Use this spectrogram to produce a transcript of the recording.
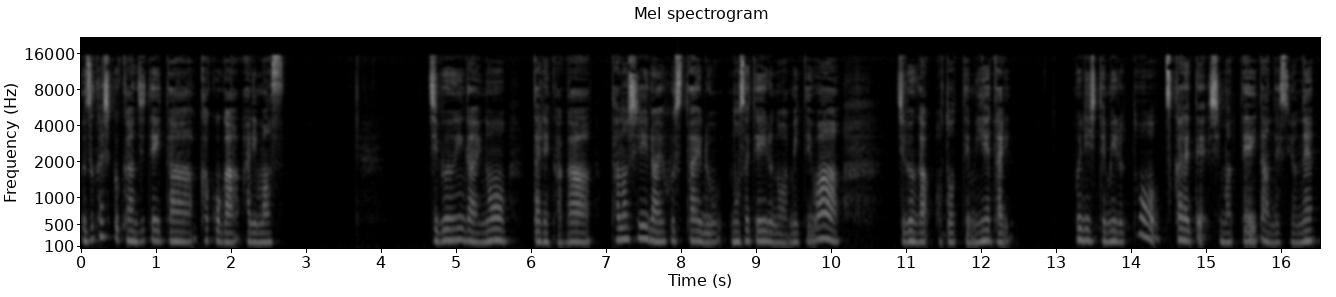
難しく感じていた過去があります。自分以外の誰かが楽しいライフスタイルを載せているのは見ては自分が劣って見えたり無理してみると疲れてしまっていたんですよね。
